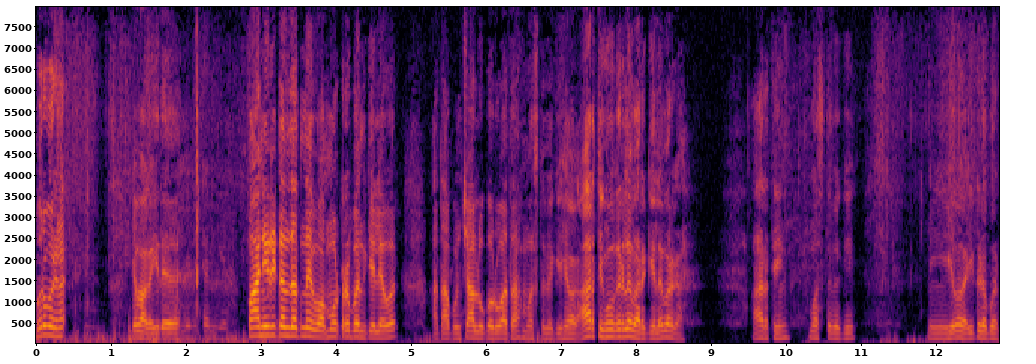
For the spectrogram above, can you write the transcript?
बरोबर आहे ना? हे बघा इथं. पाणी रिटर्न जात नाही बा मोटर बंद केल्यावर. आता आपण चालू करू आता मस्तपैकी. हे बघा आर्थिंग वगैरे लय भारी केलं बरं का. आर्थिंग मस्तपैकी. आणि हे बघा इकडं पण.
